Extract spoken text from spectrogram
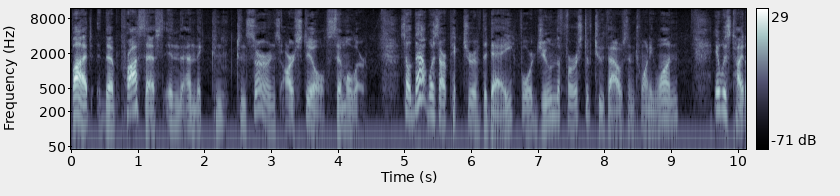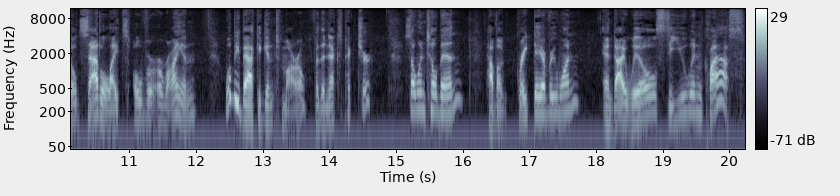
But the process in, and the con concerns are still similar. So that was our picture of the day for June the 1st of 2021. It was titled satellites over Orion. We'll be back again tomorrow for the next picture. So until then, have a great day, everyone and I will see you in class.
